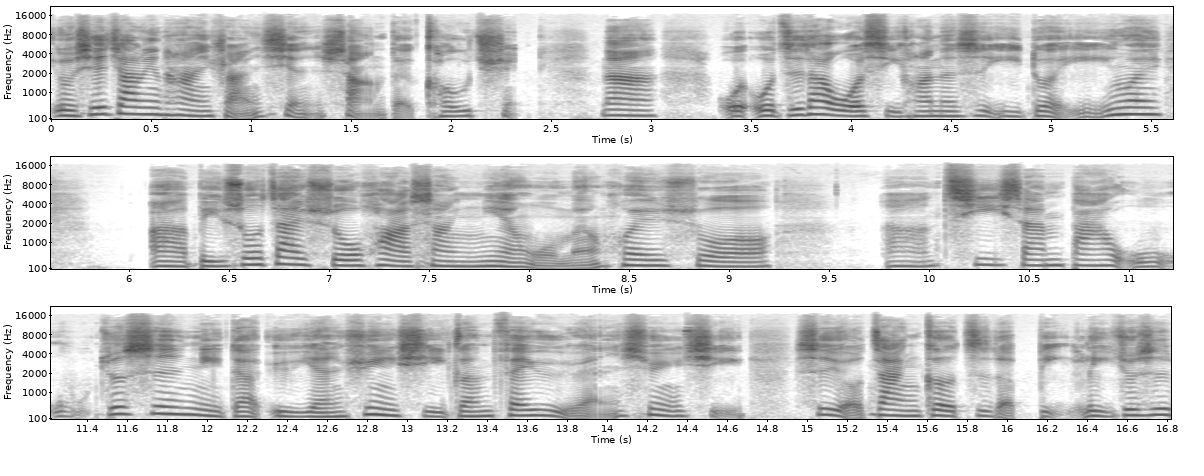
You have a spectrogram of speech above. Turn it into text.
有些教练他很喜欢线上的 coaching，那我我知道我喜欢的是一对一，因为啊、比如说在说话上面，我们会说。嗯，七三八五五，就是你的语言讯息跟非语言讯息是有占各自的比例。就是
